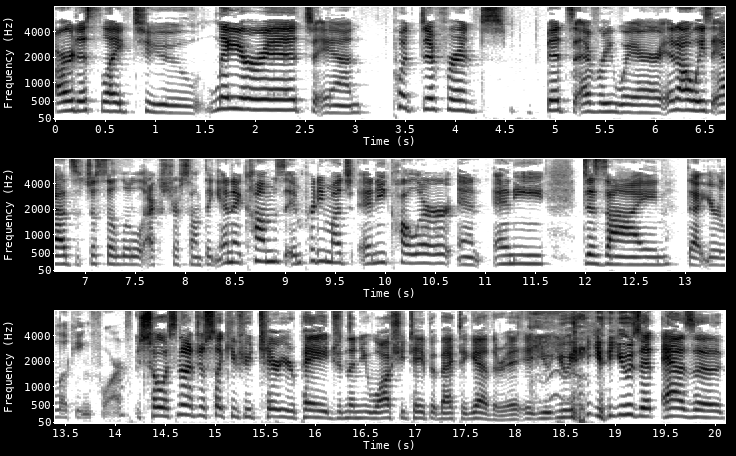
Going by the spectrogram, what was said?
artists like to layer it and put different bits everywhere. It always adds just a little extra something. And it comes in pretty much any color and any design that you're looking for. So it's not just like if you tear your page and then you washi tape it back together. It, it- you you you use it as a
